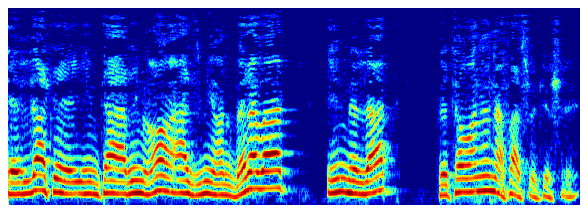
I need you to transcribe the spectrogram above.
علت این تحریم ها از میان برود این ملت بتوانه نفس بکشه.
